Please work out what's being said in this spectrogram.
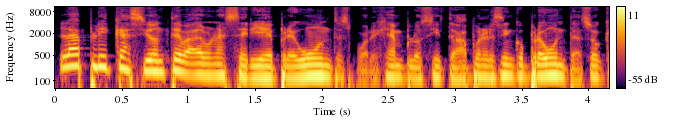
la aplicación te va a dar una serie de preguntas. Por ejemplo, si te va a poner cinco preguntas, ok,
